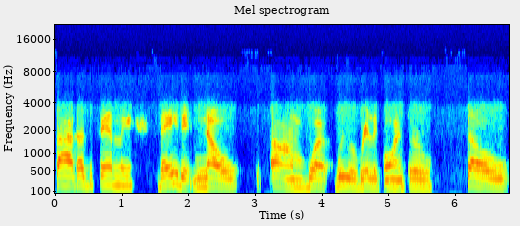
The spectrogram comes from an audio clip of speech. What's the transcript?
side of the family, they didn't know um, what we were really going through. So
